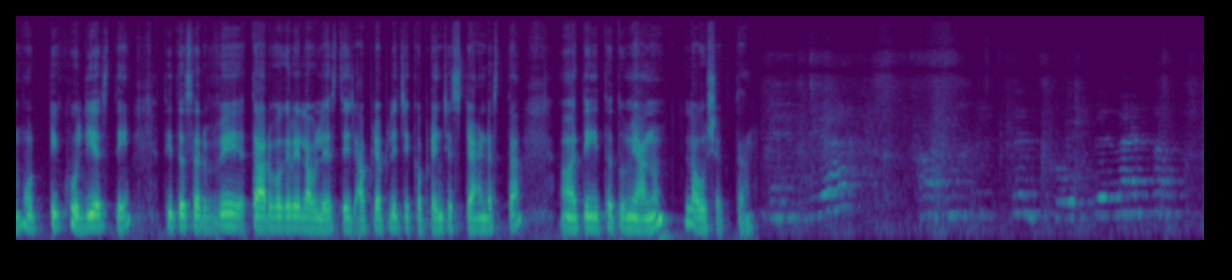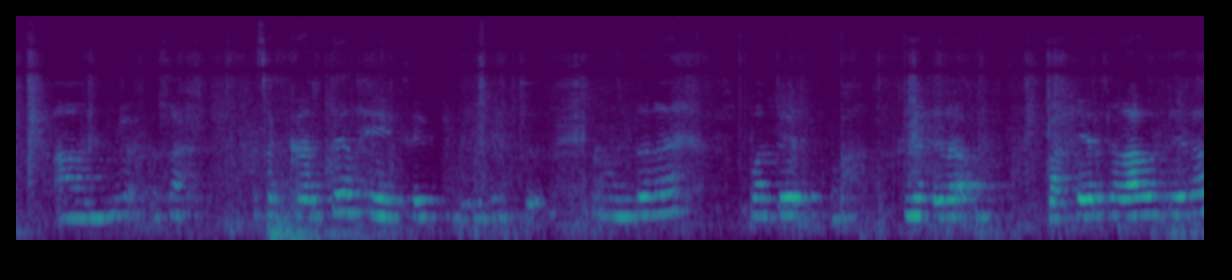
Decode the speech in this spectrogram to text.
मोठी खोली असते. तिथं सर्व तार वगैरे लावले असते. आपले आपले जे कपड्यांचे स्टँड असतात ते इथं तुम्ही आणून लावू शकता करते हे ते अंदर पण ते मी त्याला बाहेर राहू दिला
